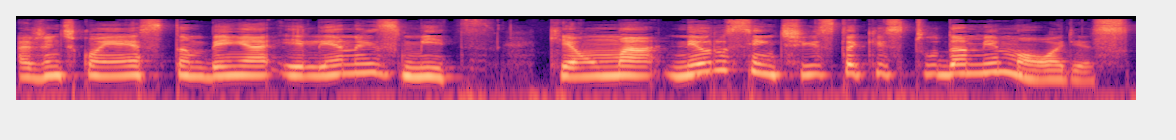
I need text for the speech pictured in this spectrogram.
a gente conhece também a Helena Smith, que é uma neurocientista que estuda memórias.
